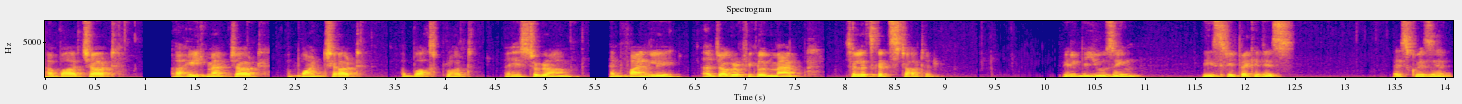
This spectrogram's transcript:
a bar chart, a heat map chart, a point chart, a box plot, a histogram, and finally a geographical map. So let's get started. We'll be using these three packages, Esquisse,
